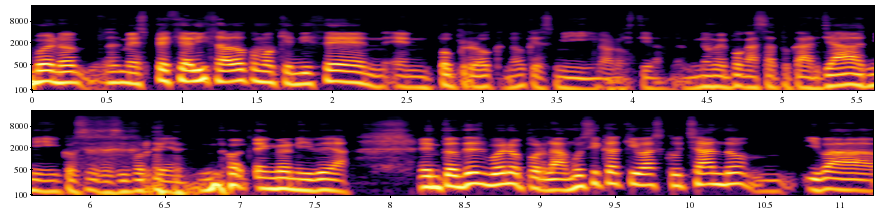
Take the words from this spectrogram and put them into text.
Bueno, me he especializado, como quien dice, en, en pop rock, ¿no? Que es mi, claro. mi, estilo. No me pongas a tocar jazz ni cosas así porque no tengo ni idea. Entonces, bueno, por la música que iba escuchando, iba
